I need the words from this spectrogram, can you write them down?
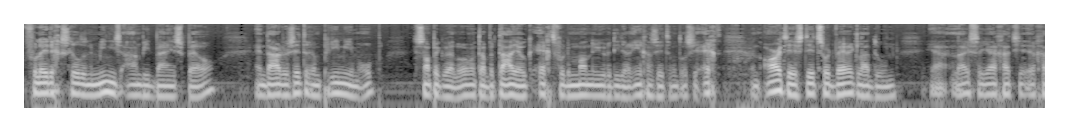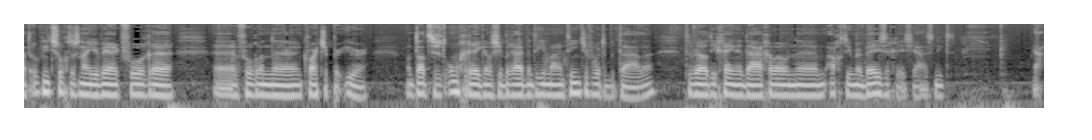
volledig geschilderde minis aanbiedt bij een spel en daardoor zit er een premium op, snap ik wel hoor. Want daar betaal je ook echt voor de manuren die daarin gaan zitten. Want als je echt een artist dit soort werk laat doen, ja, luister, jij gaat, je, gaat ook niet ochtends naar je werk voor, eh, eh, voor een eh, kwartje per uur. Want dat is het omgerekend als je bereid bent hier maar een tientje voor te betalen. Terwijl diegene daar gewoon acht uur mee bezig is. Ja, is niet. Ja,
